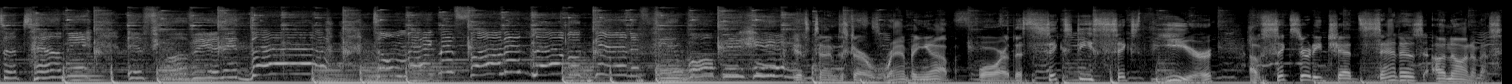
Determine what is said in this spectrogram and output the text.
Santa, tell me It's time to start ramping up for the 66th year of 630 Ched Santa's Anonymous.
